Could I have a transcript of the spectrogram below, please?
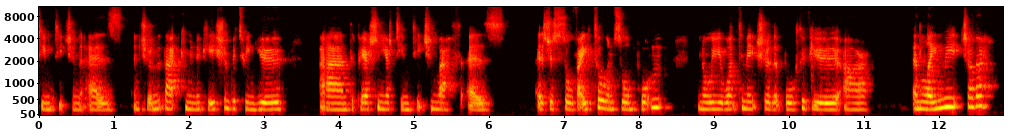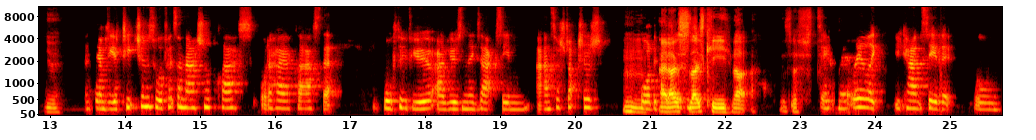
team teaching is ensuring that that communication between you and the person you're team teaching with is is just so vital and so important. You know, you want to make sure that both of you are in line with each other. Yeah. In terms of your teaching, so if it's a national class or a higher class, that both of you are using the exact same answer structures Mhm. for the Aye, that's that's key. That it's just. Definitely. Like you can't say that, well,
